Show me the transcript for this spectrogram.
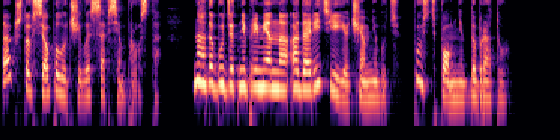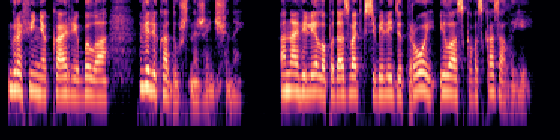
так что все получилось совсем просто. Надо будет непременно одарить ее чем-нибудь, пусть помнит доброту. Графиня Карри была великодушной женщиной. Она велела подозвать к себе леди Трой и ласково сказала ей:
